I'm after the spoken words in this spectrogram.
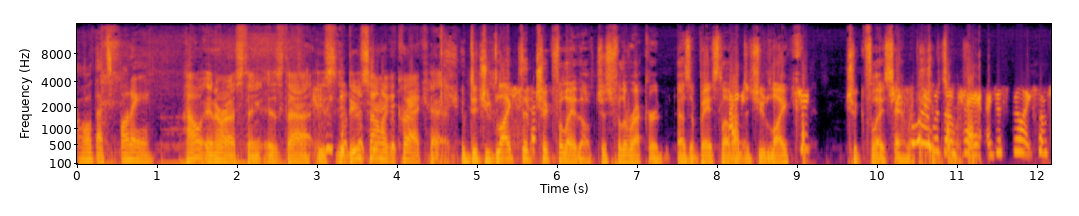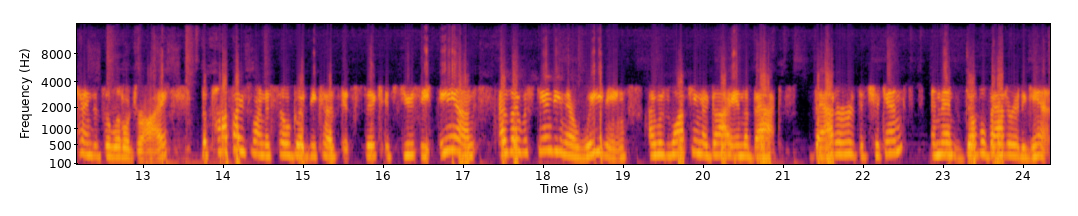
Oh, that's funny. How interesting is that? You, you do sound like a crackhead. Did you like the Chick Fil A though? Just for the record, as a base level, I- did you like Chick- Chick Fil A sandwich? Chick-fil-A chicken was sandwich? okay. I just feel like sometimes it's a little dry. The Popeyes one is so good because it's thick, it's juicy, and as I was standing there waiting, I was watching a guy in the back batter the chicken and then double batter it again.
